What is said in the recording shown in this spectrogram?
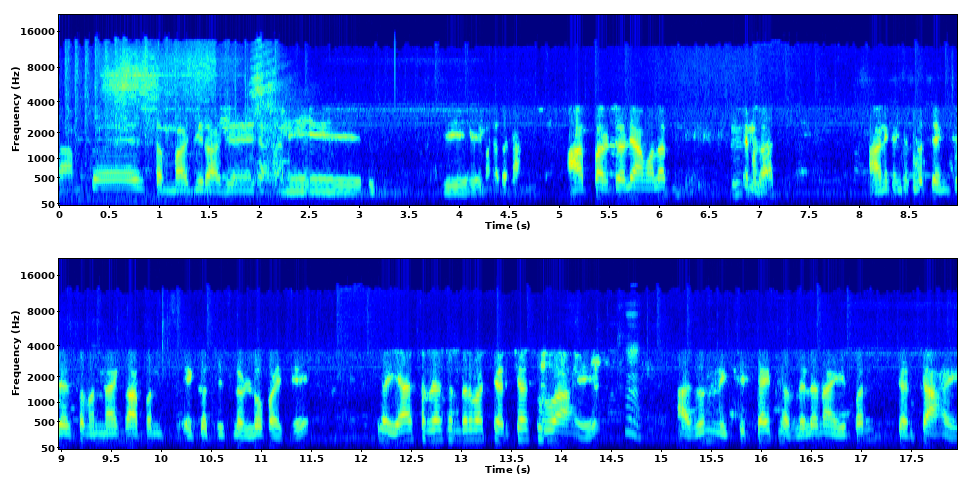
आमचं संभाजीराजे आणि हे आप पार्टीवाले आम्हाला मला. आणि त्यांच्यासोबत त्यांचं असं म्हणणं आहे का आपण एकत्रित लढलो पाहिजे. तर या सगळ्या संदर्भात चर्चा सुरू आहे. अजून निश्चित काही ठरलेलं नाही पण चर्चा आहे.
